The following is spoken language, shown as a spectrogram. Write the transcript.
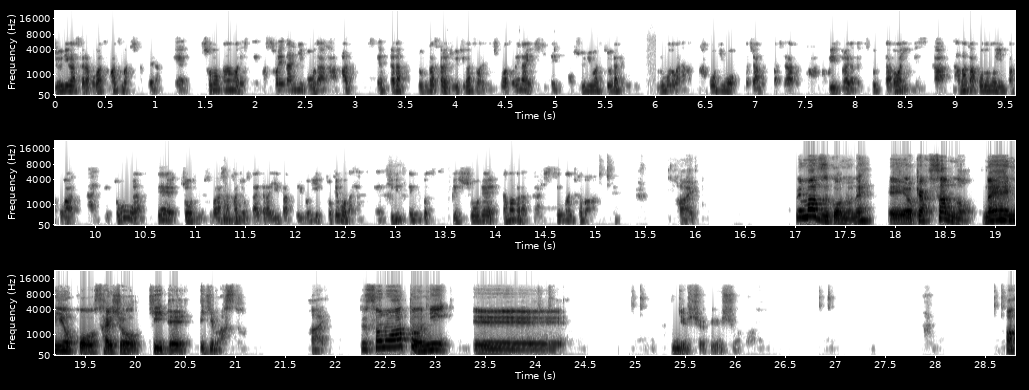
12月から5月末までしか取れなくて、その間はですね、それなりにオーダーがあるんですね。ただ、6月から11月までいちごが取れない時期で、収入は必要だけど、売るものがなんか加工品をジャムとかジャムとか、フリーズライダーで作ったのはいいんですが、生加工のインパクトがない。どうやって商品の素晴らしさ価値を伝えたらいいかっていうのにとても悩んで、比率的に言うと別称で生だったら1000万近くあるんですね。はい。で、まずこのね、えーお客さんの悩みをこう最初聞いていきますと。はい。で、その後に、えー、よいしょよいしょ。あ、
